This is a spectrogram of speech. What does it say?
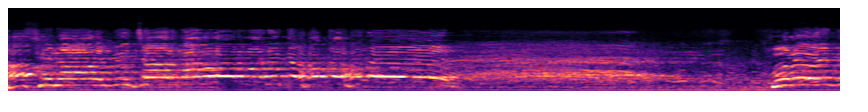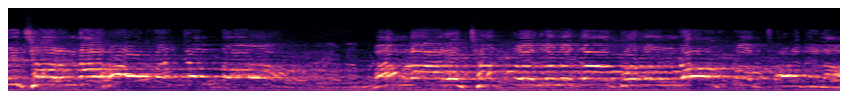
হাসিনার বিচার বাংলার মালিকে হতে হবে খুনের বিচার না হওয়া পর্যন্ত বাংলার ছাত্র জনতা ছাড়বে না।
